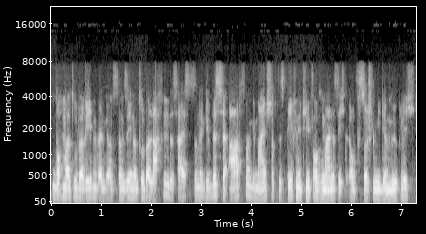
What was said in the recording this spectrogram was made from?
nochmal drüber reden, wenn wir uns dann sehen und drüber lachen. Das heißt, so eine gewisse Art von Gemeinschaft ist definitiv aus meiner Sicht auf Social Media möglich.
